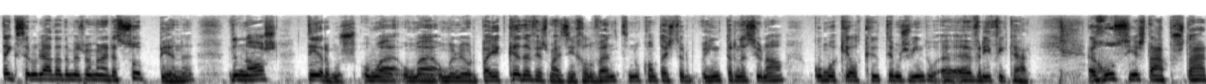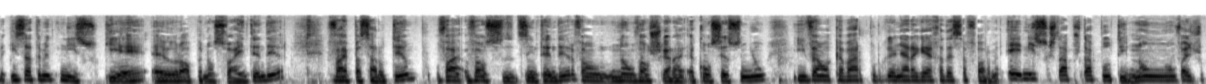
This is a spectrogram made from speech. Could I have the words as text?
tem que ser olhada da mesma maneira, sob pena de nós termos uma, uma, uma União Europeia cada vez mais irrelevante no contexto internacional como aquele que temos vindo a, a verificar. A Rússia está a apostar exatamente nisso, que é a Europa não se vai entender, vai passar o tempo, vai, vão se desentender, vão, não vão chegar a, a, consenso nenhum e vão acabar por ganhar a guerra dessa forma. É nisso que está a apostar Putin. Não, não vejo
